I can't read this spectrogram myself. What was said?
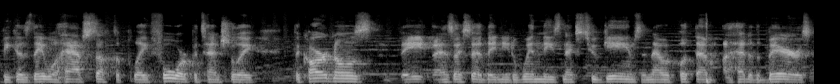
because they will have stuff to play for potentially. The Cardinals, they, as I said, they need to win these next two games, and that would put them ahead of the Bears.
